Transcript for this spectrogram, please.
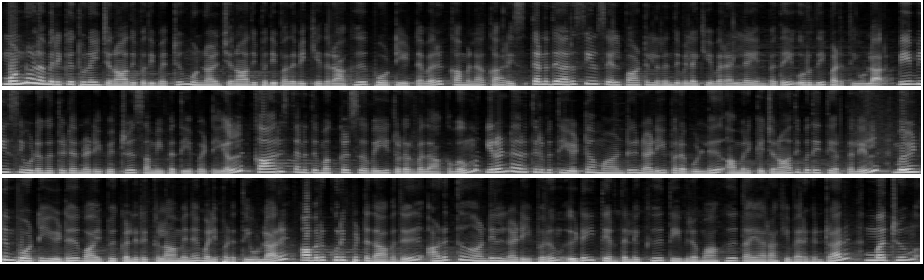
முன்னாள் அமெரிக்க துணை ஜனாதிபதி மற்றும் முன்னாள் ஜனாதிபதி பதவிக்கு எதிராக போட்டியிட்டவர் கமலா காரிஸ். தனது அரசியல் செயல்பாட்டிலிருந்து விலகியவர் அல்ல என்பதை உறுதிப்படுத்தியுள்ளார். பிபிசி ஊடகத்திடம் நடைபெற்ற சமீபத்திய பேட்டியில் காரிஸ் தனது மக்கள் சேவையை தொடர்வதாகவும் இரண்டாயிரத்தி இருபத்தி எட்டாம் ஆண்டு நடைபெறவுள்ள அமெரிக்க ஜனாதிபதி தேர்தலில் மீண்டும் போட்டியிட வாய்ப்புகள் இருக்கலாம் என வெளிப்படுத்தியுள்ளார். அவர் குறிப்பிட்டதாவது அடுத்த ஆண்டில் நடைபெறும் இடைத்தேர்தலுக்கு தீவிரமாக தயாராகி வருகின்றார். மற்றும்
